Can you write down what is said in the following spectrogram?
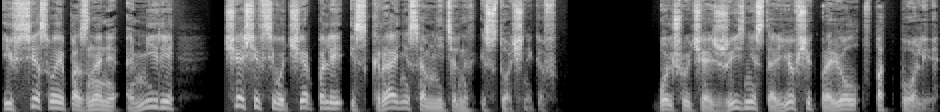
и все свои познания о мире чаще всего черпали из крайне сомнительных источников. Большую часть жизни старьевщик провел в подполье,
